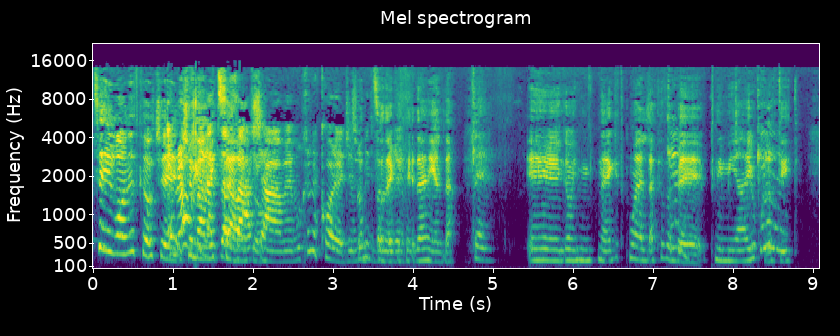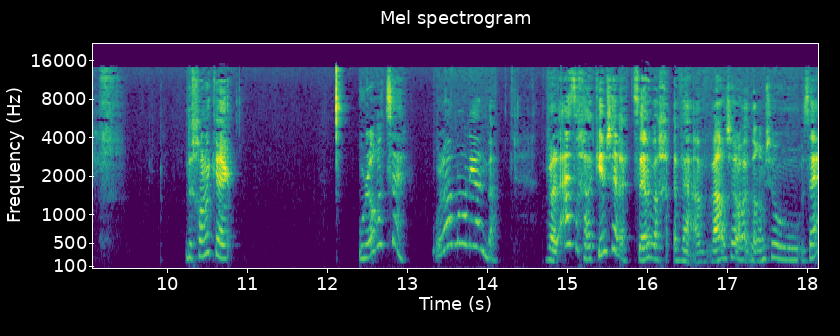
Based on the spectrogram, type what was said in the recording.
צעירונת כזאת ש- הם לא הולכים שמעריצה לצבא אותו. שם, הם הולכים לקולג', הם לא צודקת, היא מתבגרים. עדיין ילדה. כן. אה, גם היא מתנהגת כמו ילדה כזה כן. בפנימייה יוקרתית. בכל מקרה, הוא לא רוצה, הוא לא מעוניין בה. אבל אז החלקים של הצל והעבר שלו, הדברים שהוא זה,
